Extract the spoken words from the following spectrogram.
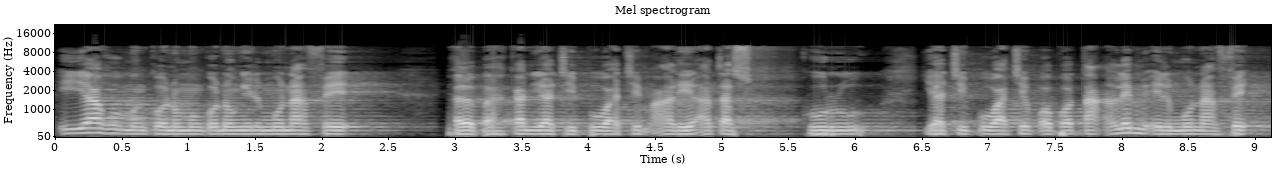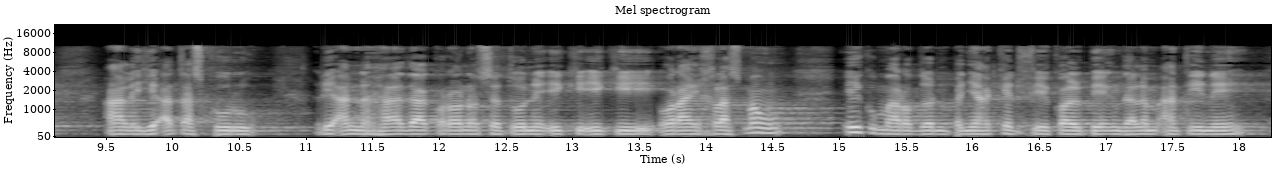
iyahu mengkono-mengkono ilmu nafi bal bahkan yajib wajib ali atas guru yajib wajib apa taklim ilmu nafi alihi atas guru. Li anna hadza krana setune iki-iki ora ikhlas mau iku maradun penyakit fi qalbi ing dalam atine.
